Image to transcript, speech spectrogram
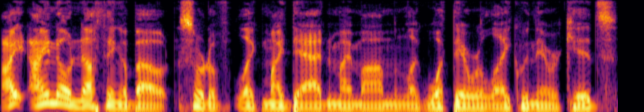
I I know nothing about sort of like my dad and my mom and like what they were like when they were kids,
